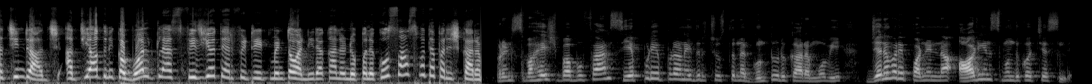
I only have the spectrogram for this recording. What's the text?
సచిన్ రాజ్ అత్యాధునిక వరల్డ్ క్లాస్ ఫిజియోథెరపీ ట్రీట్మెంట్తో అన్ని రకాల నొప్పులకు శాశ్వత పరిష్కారం. ప్రిన్స్ మహేష్ బాబు ఫ్యాన్స్ ఎప్పుడెప్పుడని ఎదురు చూస్తున్న గుంటూరు కారం మూవీ జనవరి పన్నెండున ఆడియన్స్ ముందుకొచ్చేసింది.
